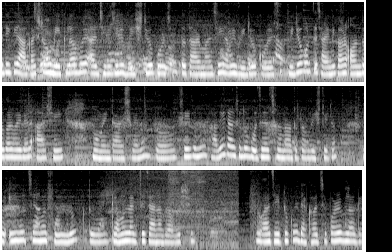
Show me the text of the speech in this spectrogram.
এদিকে আকাশটাও মেঘলা হয়ে আর ঝিরে ঝিরে বৃষ্টিও পড়ছে, তো তার মাঝেই আমি ভিডিও করেছি। ভিডিও করতে চাইনি কারণ অন্ধকার হয়ে গেলে আর সেই মোমেন্টটা আসবে না। তো সেই জন্য ভালোই লাগছিল, বোঝা যাচ্ছিল না অতটা বৃষ্টিটা। তো এই হচ্ছে আমার ফুল লুক তো কেমন লাগছে জানাবে অবশ্যই। তো আজ এটুকুই, দেখা হচ্ছে পরের ব্লগে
